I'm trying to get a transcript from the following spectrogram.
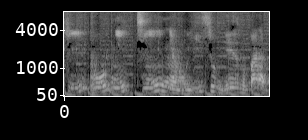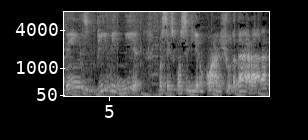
que bonitinho! Isso mesmo, parabéns, Bill e Mia. Vocês conseguiram, com a ajuda da Arara,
